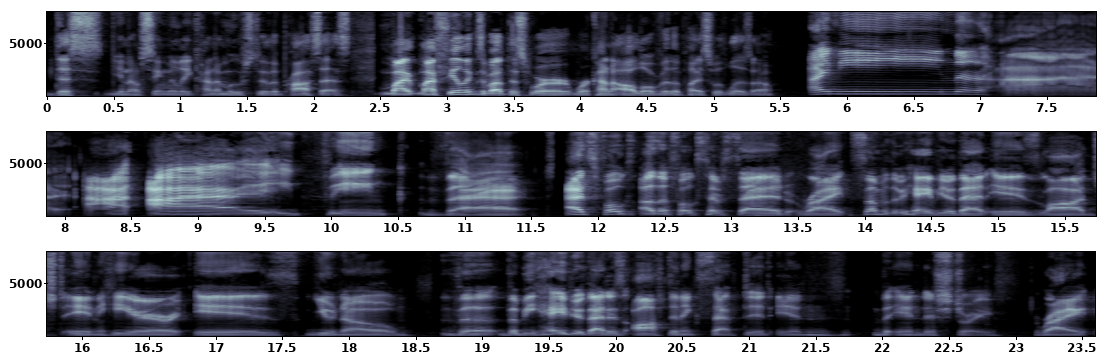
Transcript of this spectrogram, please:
this, you know, seemingly kind of moves through the process. My my feelings about this were were kind of all over the place with Lizzo. I mean, I I I think that as folks other folks have said right some of the behavior that is lodged in here is you know the the behavior that is often accepted in the industry right?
